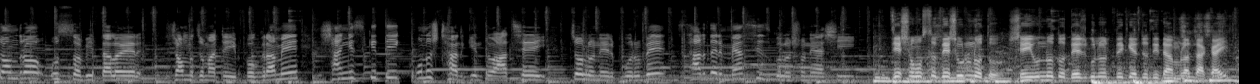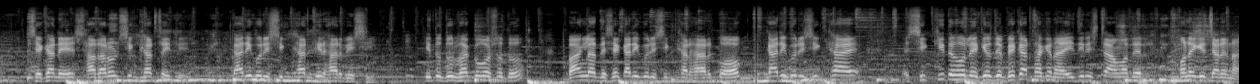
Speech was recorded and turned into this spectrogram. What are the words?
চন্দ্র উচ্চ বিদ্যালয়ের জমজমাটে এই প্রোগ্রামে সাংস্কৃতিক অনুষ্ঠান কিন্তু আছেই। চলনের পূর্বে স্যারদের মেসেজগুলো শুনে আসি। যে সমস্ত দেশ উন্নত, সেই উন্নত দেশগুলোর দিকে যদি আমরা তাকাই, সেখানে সাধারণ শিক্ষার চাইতে কারিগরি শিক্ষার্থীর হার বেশি। কিন্তু দুর্ভাগ্যবশত, বাংলাদেশে কারিগরি শিক্ষার হার কম। কারিগরি শিক্ষায় শিক্ষিত হলে কেউ যে বেকার থাকে না, এই জিনিসটা আমাদের অনেকে জানে না।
